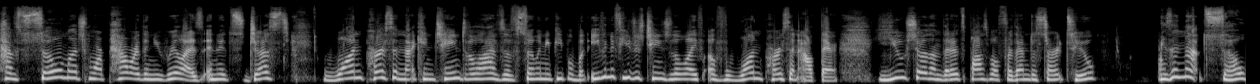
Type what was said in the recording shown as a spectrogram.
have so much more power than you realize. And it's just one person that can change the lives of so many people. But even if you just change the life of one person out there, you show them that it's possible for them to start too. Isn't that so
